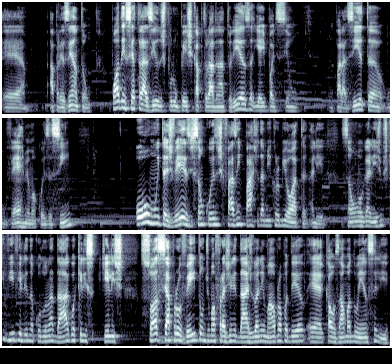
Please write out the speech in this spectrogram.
é, apresentam podem ser trazidos por um peixe capturado na natureza, e aí pode ser um, um parasita, um verme, uma coisa assim. Ou muitas vezes são coisas que fazem parte da microbiota ali. São organismos que vivem ali na coluna d'água, que eles, que eles só se aproveitam de uma fragilidade do animal para poder é, causar uma doença ali.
